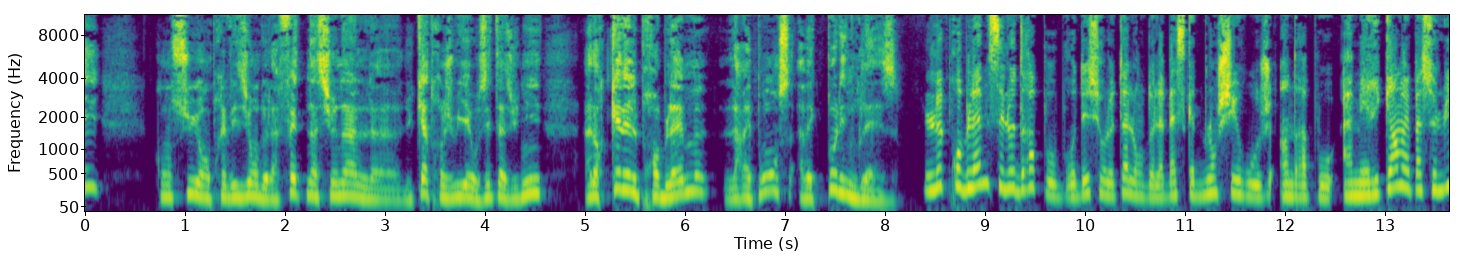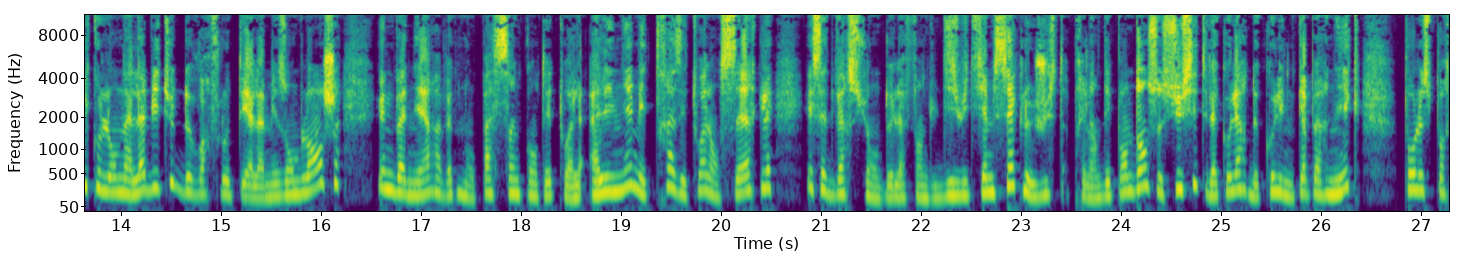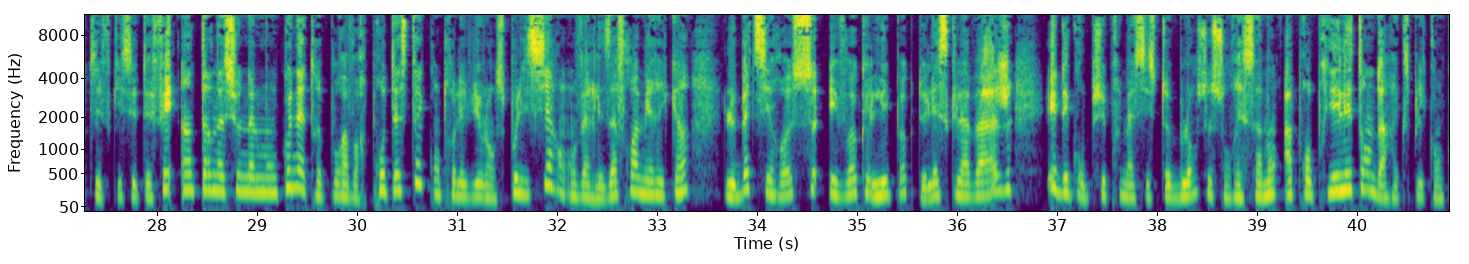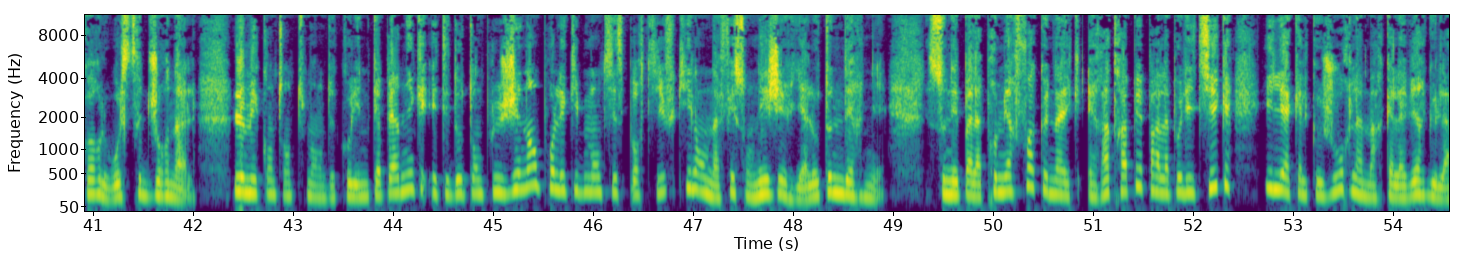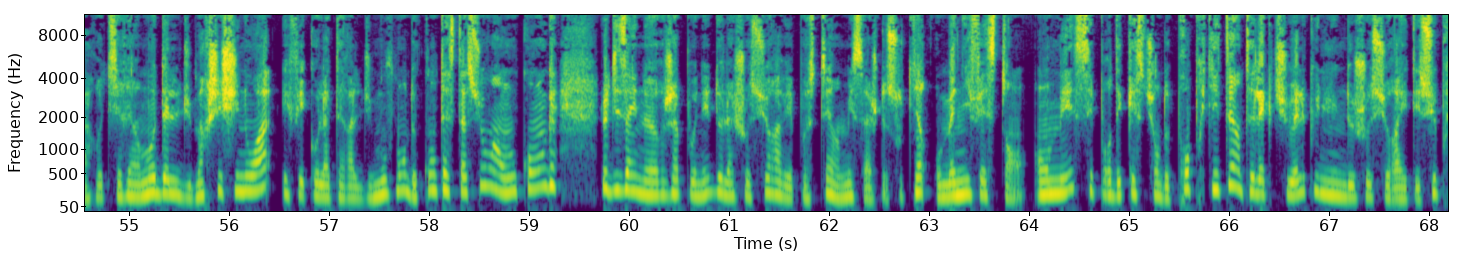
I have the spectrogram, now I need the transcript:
conçu en prévision de la fête nationale euh, du 4 juillet aux États-Unis. Alors quel est le problème? La réponse avec Pauline Glaise. Le problème, c'est le drapeau brodé sur le talon de la basket blanche et rouge. Un drapeau américain, mais pas celui que l'on a l'habitude de voir flotter à la Maison Blanche. Une bannière avec non pas 50 étoiles alignées, mais 13 étoiles en cercle. Et cette version de la fin du XVIIIe siècle, juste après l'indépendance, suscite la colère de Colin Kaepernick. Pour le sportif qui s'était fait internationalement connaître pour avoir protesté contre les violences policières envers les Afro-Américains, le Betsy Ross évoque l'époque de l'esclavage et des groupes suprémacistes blancs se sont récemment appropriés l'étendard, explique encore le Wall Street Journal. Le mécontentement de Colin Kaepernick était d'autant plus gênant pour l'équipementier sportif qu'il en a fait son égérie à l'automne dernier. Ce n'est pas la première fois que Nike est rattrapé par la politique. Il y a quelques jours, la marque à la virgule a retiré un modèle du marché chinois, effet collatéral du mouvement de contestation à Hong Kong. Le designer japonais de la chaussure avait posté un message de soutien aux manifestants. En mai, c'est pour des questions de propriété intellectuelle qu'une ligne de chaussures a été supprimée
